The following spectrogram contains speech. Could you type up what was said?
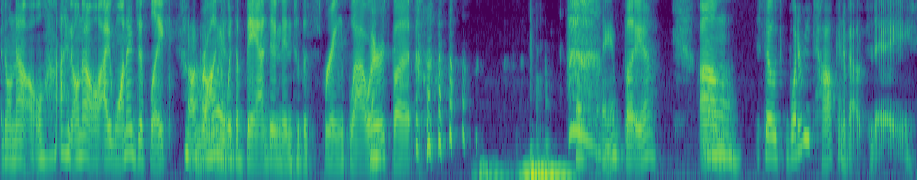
I don't know. I don't know. I want to just like Knock run with abandon into the spring flowers, but That's funny. but yeah. Um. So what are we talking about today,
